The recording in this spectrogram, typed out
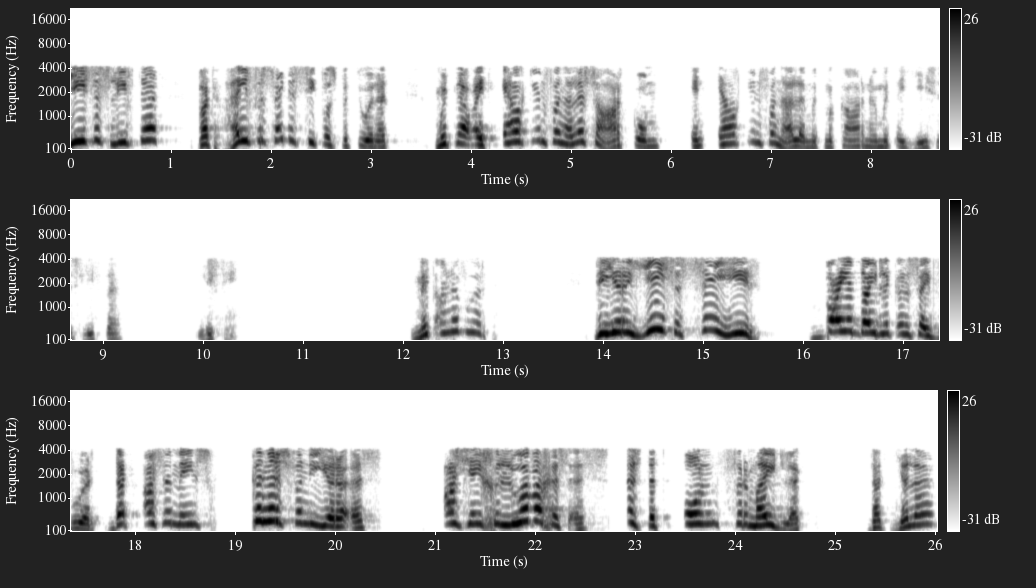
Jesus liefde wat hy vir sy disippels betoon het, moet nou uit elkeen van hulle se hart kom en elkeen van hulle moet mekaar nou met 'n Jesus liefde lief hê. Met ander woorde, die Here Jesus sê hier baie duidelik in sy woord dat as 'n mens kinders van die Here is, as jy gelowiges is, is dit onvermydelik dat julle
